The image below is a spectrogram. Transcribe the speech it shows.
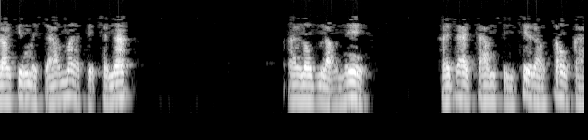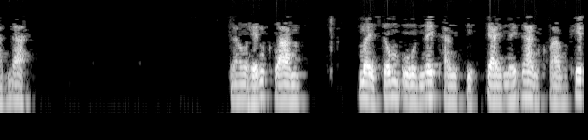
เราจึงไม่สามารถติชนะ อารมณ์เหล่านี้ ให้ได้ตามสิ่งที่เราต้องการได้ เราเห็นความไม่สมบูรณ์ในทางจิตใจในด้านความคิด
